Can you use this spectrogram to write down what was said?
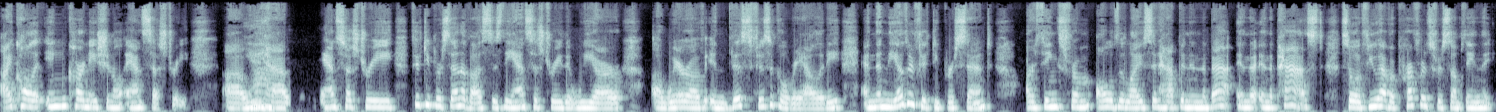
I call it incarnational ancestry. Uh, yeah. We have ancestry. 50% of us is the ancestry that we are aware of in this physical reality. And then the other 50% are things from all of the lives that happened in the back in the in the past. So if you have a preference for something that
